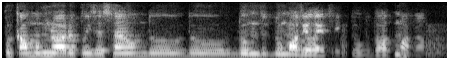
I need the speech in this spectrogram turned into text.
porque há uma menor utilização do, do, do, do modo elétrico, do, do automóvel.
